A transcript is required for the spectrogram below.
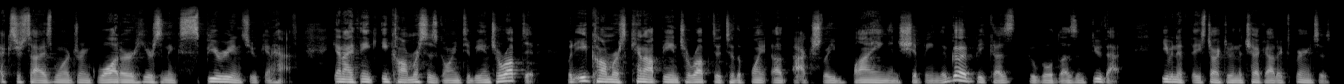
exercise more, drink water. Here's an experience you can have. Again, I think e-commerce is going to be interrupted, but e-commerce cannot be interrupted to the point of actually buying and shipping the good because Google doesn't do that. Even if they start doing the checkout experiences.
